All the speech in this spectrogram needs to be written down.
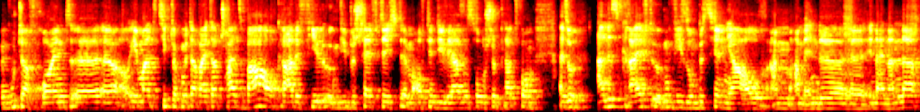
ein guter Freund, äh, äh ehemals TikTok-Mitarbeiter Charles Barr auch gerade viel irgendwie beschäftigt. Ähm, auf den diversen Social-Plattformen. Also alles greift irgendwie so ein bisschen ja auch am, am Ende äh, ineinander.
